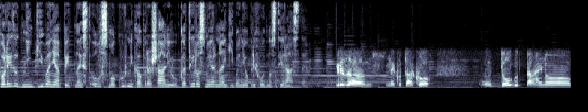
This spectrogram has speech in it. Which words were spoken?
Po letu dni gibanja 15.8 smo Kurnika vprašali, v katero smer naj gibanje v prihodnosti raste. Gre za neko tako eh, dolgotrajno,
